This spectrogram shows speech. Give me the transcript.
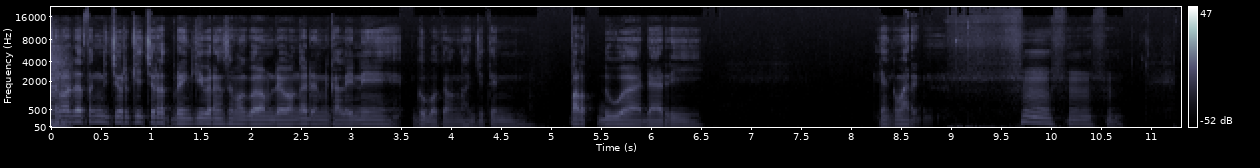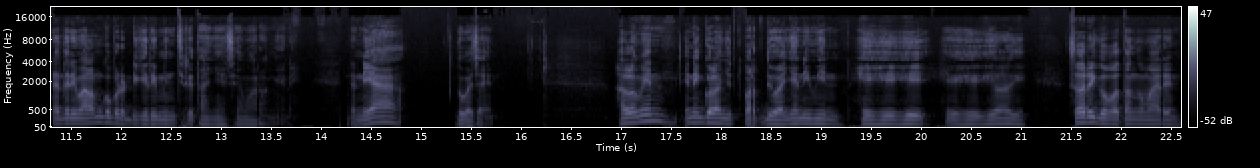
Selamat datang di Curki Curhat Brengki Bareng sama Golam Dewangga Dan kali ini gue bakal ngelanjutin part 2 dari Yang kemarin. Hmm, hmm, hmm. Dan tadi malam gue baru dikirimin ceritanya sama orangnya nih. Dan ya gue bacain Halo Min, ini gue lanjut part 2 nya nih Min. Hehehe, hehehe lagi. Sorry gue potong kemarin.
